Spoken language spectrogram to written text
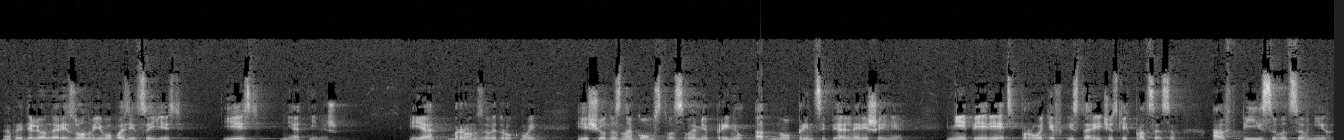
определенный резон в его позиции есть. Есть, не отнимешь. Я, бронзовый друг мой, еще до знакомства с вами принял одно принципиальное решение – не переть против исторических процессов, а вписываться в них,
